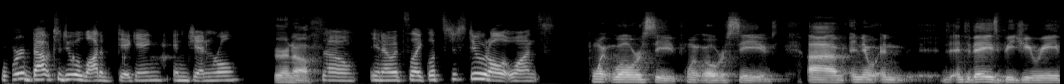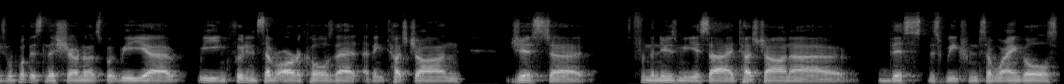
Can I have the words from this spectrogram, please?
we're about to do a lot of digging in general. Fair enough. So you know, it's like let's just do it all at once. Point well received. Point well received. Um, and you know, in in today's BG reads, we'll put this in the show notes, but we uh we included several articles that I think touched on just uh from the news media side, touched on uh this this week from several angles.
